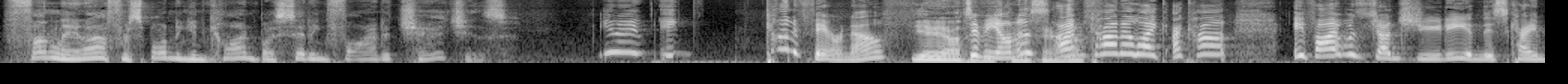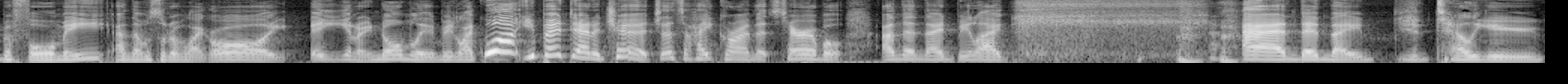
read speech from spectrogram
funnily enough, responding in kind by setting fire to churches. You know, it kind of fair enough. Yeah, to be that's kinda honest, I'm kind of like I can't. If I was Judge Judy and this came before me, and they were sort of like, oh, you know, normally they'd be like, what? You burnt down a church? That's a hate crime. That's terrible. And then they'd be like, and then they'd tell you,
